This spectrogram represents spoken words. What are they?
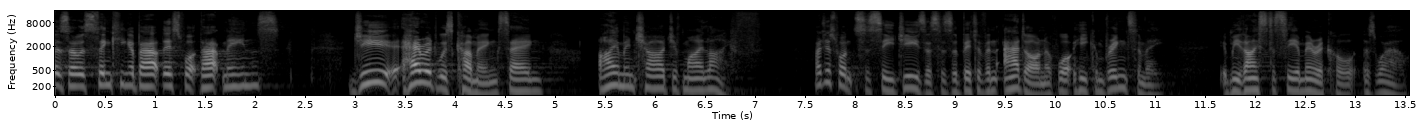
as I was thinking about this, what that means? G- Herod was coming saying, I am in charge of my life. I just want to see Jesus as a bit of an add on of what he can bring to me. It'd be nice to see a miracle as well.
